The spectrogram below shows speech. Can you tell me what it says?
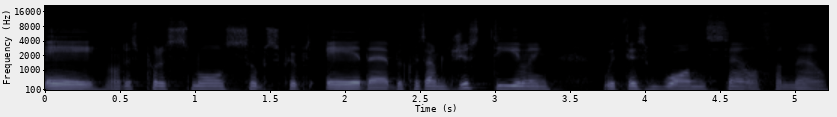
A. I'll just put a small subscript A there because I'm just dealing with this one cell for now.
